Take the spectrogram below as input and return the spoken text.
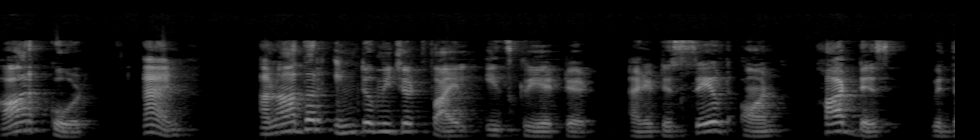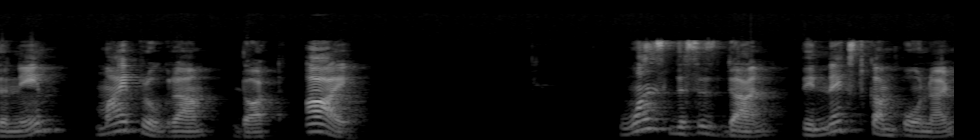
our code and another intermediate file is created and it is saved on hard disk with the name myprogram.i. Once this is done, the next component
